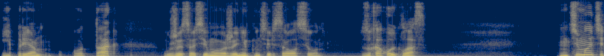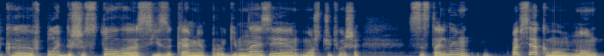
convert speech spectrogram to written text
И прям вот так? Уже со всем уважением поинтересовался он. За какой класс? Математика вплоть до шестого, с языками про гимназия, может чуть выше. С остальным по-всякому, ну,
